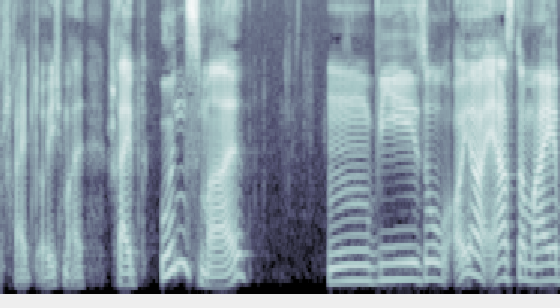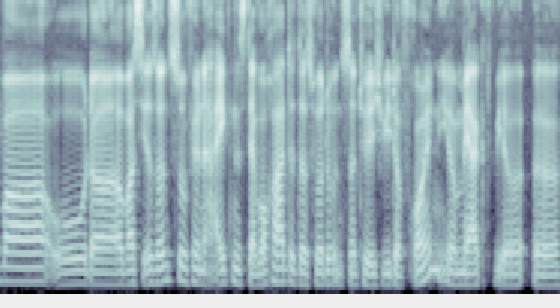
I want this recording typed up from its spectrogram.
schreibt euch mal, schreibt uns mal, mh, hm, wie so euer 1. Mai war oder was ihr sonst so für ein Ereignis der Woche hattet. Das würde uns natürlich wieder freuen. Ihr merkt, wir äh,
